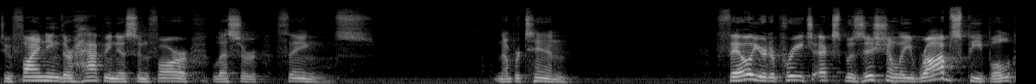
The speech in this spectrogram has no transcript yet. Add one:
to finding their happiness in far lesser things. Number 10. Failure to preach expositionally robs people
